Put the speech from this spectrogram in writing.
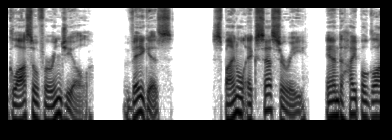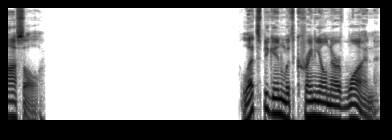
glossopharyngeal, vagus, spinal accessory, and hypoglossal. Let's begin with cranial nerve 1,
